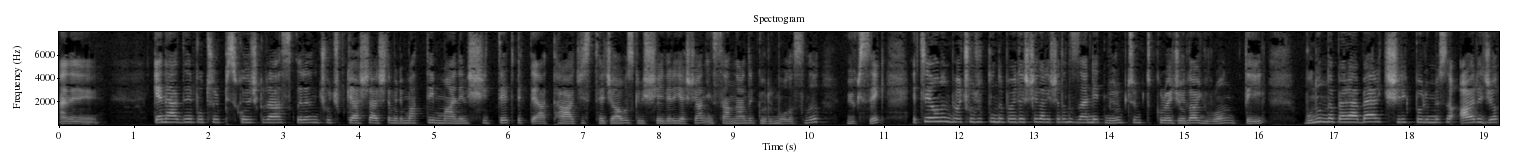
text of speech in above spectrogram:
Hani genelde bu tür psikolojik rahatsızlıkların çocuk yaşlar işte böyle maddi manevi şiddet ve veya taciz, tecavüz gibi şeyleri yaşayan insanlarda görülme olasılığı yüksek. E, Theo'nun böyle çocukluğunda böyle şeyler yaşadığını zannetmiyorum. Tüm Greyjoy'lar Euron değil. Bununla beraber kişilik bölünmesi ayrıca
